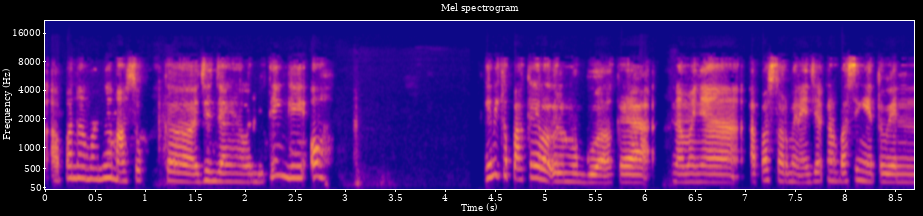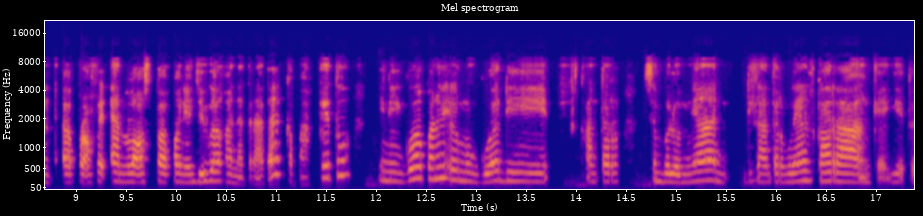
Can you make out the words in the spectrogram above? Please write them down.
apa namanya masuk ke jenjang yang lebih tinggi oh ini kepake loh ilmu gue kayak namanya apa store manager kan pasti ngituin uh, profit and loss tokonya juga kan. Nah, ternyata kepake tuh ini gue apa namanya ilmu gue di kantor sebelumnya di kantor gue yang sekarang kayak gitu.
